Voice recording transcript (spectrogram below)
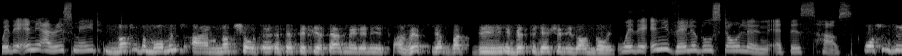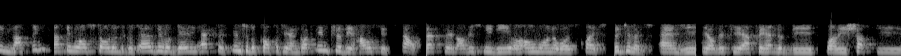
Were there any arrests made? Not at the moment. I'm not sure if, SAPS has made any arrests yet, but the investigation is ongoing. Were there any valuables stolen at this house? Fortunately, nothing. Nothing was stolen because as they were gaining access into the property and got into the house itself, that's when obviously the homeowner was quite vigilant and he, he obviously apprehended the, well, he shot the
